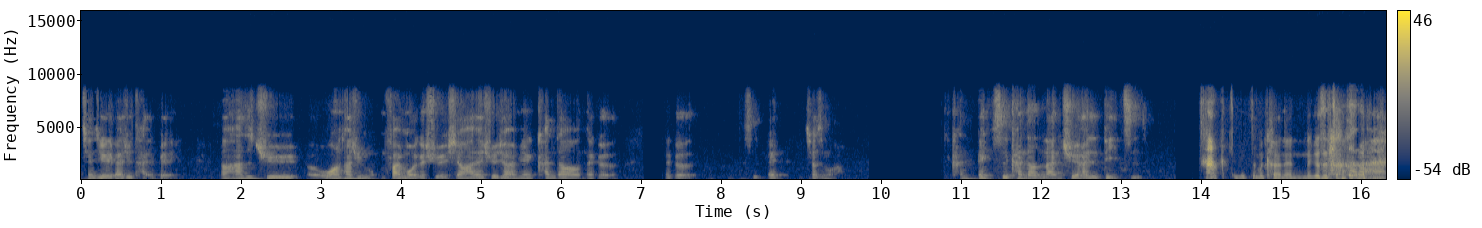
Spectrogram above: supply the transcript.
前几个礼拜去台北，然后他是去呃我忘了他去某反正某一个学校，他在学校里面看到那个那个是哎叫什么啊？看哎是看到蓝雀还是地质？哈，怎么怎么可能？那个是真的啦，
